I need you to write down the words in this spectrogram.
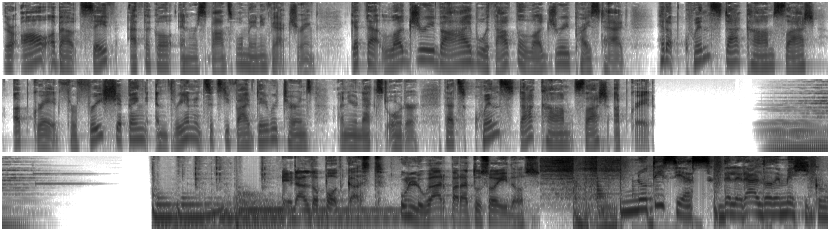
They're all about safe, ethical, and responsible manufacturing. Get that luxury vibe without the luxury price tag. Hit up quince.com slash upgrade for free shipping and 365 day returns on your next order. That's quince.com slash upgrade. Heraldo Podcast, un lugar para tus oídos. Noticias del Heraldo de México.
